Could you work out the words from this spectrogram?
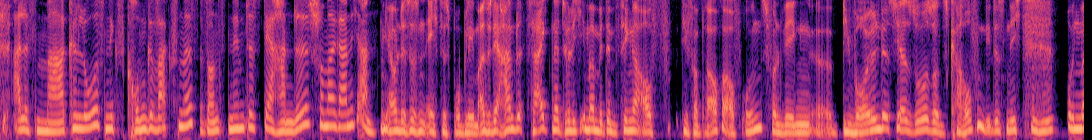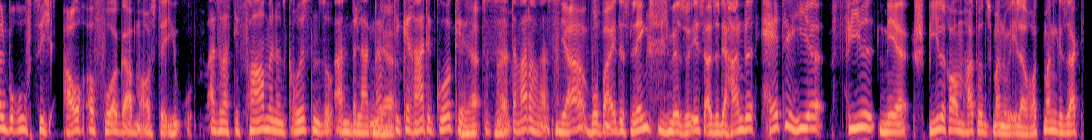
Alles makellos, nichts krummgewachsenes. Sonst nimmt es der Handel schon mal gar nicht an. Ja, und das ist ein echtes Problem. Also der Handel zeigt natürlich immer mit dem Finger auf die Verbraucher, auf uns, von wegen, äh, die wollen das ja so, sonst kaufen die das nicht. Mhm. Und man beruft sich auch auf Vorgaben aus der EU. Also was die Formen und Größen so anbelangt. Ne? Ja. Die gerade Gurke, ja. das, da war doch was. Ja, wobei das längst nicht mehr so ist. Also der Handel hätte hier viel mehr Spielraum, hat uns Manuela Rottmann gesagt.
